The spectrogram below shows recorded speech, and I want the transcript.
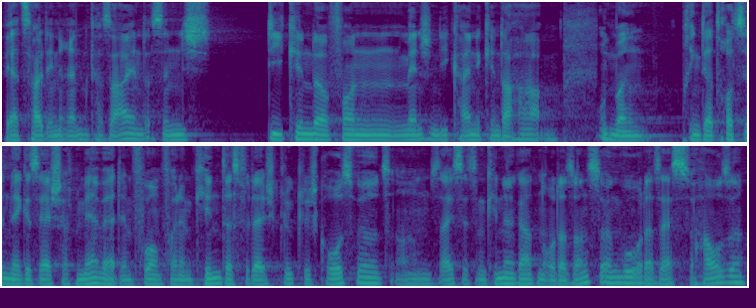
wer zahlt in Rentenkasse ein? Das sind nicht die Kinder von Menschen, die keine Kinder haben. Und man bringt ja trotzdem der Gesellschaft Mehrwert in Form von einem Kind, das vielleicht glücklich groß wird, ähm, sei es jetzt im Kindergarten oder sonst irgendwo oder sei es zu Hause,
